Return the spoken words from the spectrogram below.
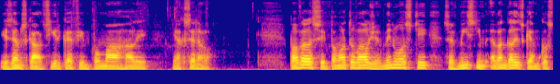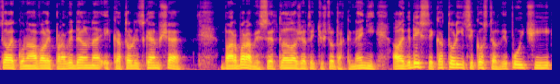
i zemská církev jim pomáhali, jak se dalo. Pavel si pamatoval, že v minulosti se v místním evangelickém kostele konávaly pravidelné i katolické mše. Barbara vysvětlila, že teď už to tak není, ale když si katolíci kostel vypůjčí,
